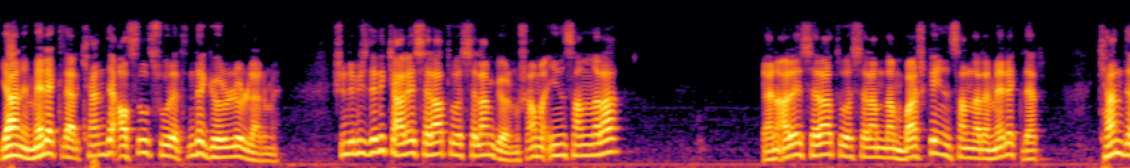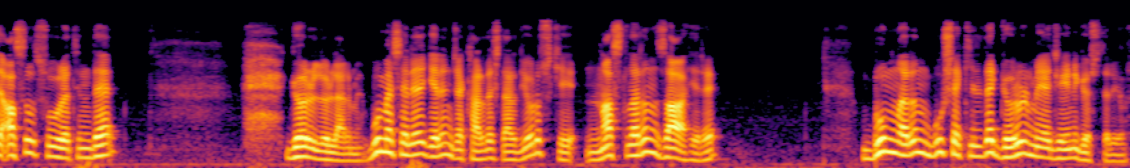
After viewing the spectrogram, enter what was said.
Yani melekler kendi asıl suretinde görülürler mi? Şimdi biz dedik ki aleyhissalatu vesselam görmüş ama insanlara yani aleyhissalatu vesselam'dan başka insanlara melekler kendi asıl suretinde görülürler mi? Bu meseleye gelince kardeşler diyoruz ki nasların zahiri bunların bu şekilde görülmeyeceğini gösteriyor.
